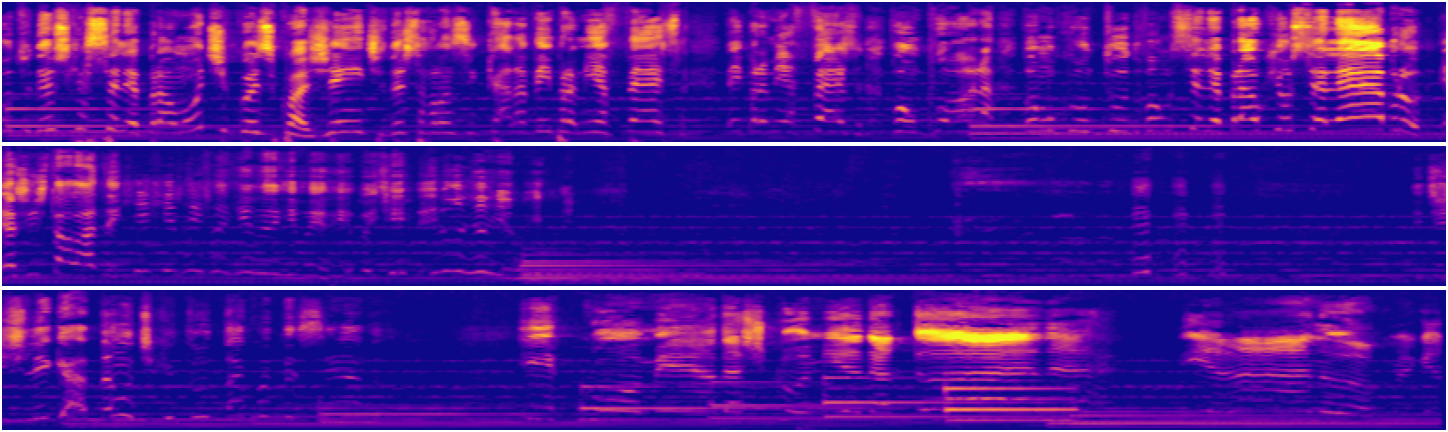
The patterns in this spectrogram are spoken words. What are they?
Enquanto Deus quer celebrar um monte de coisa com a gente, Deus está falando assim, cara, vem pra minha festa, vem pra minha festa, vamos embora, vamos com tudo, vamos celebrar o que eu celebro. E a gente está lá, tem E desligadão de que tudo está acontecendo. E comendo as comidas todas. E lá no, como é que é.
